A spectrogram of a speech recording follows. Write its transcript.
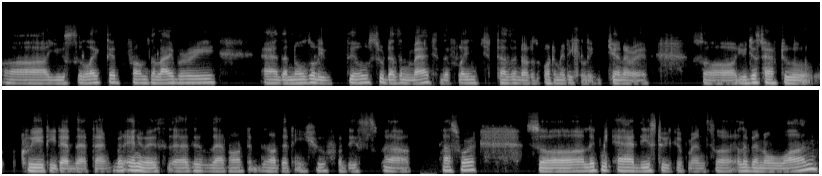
uh, you selected from the library and the nozzle, if those two doesn't match, the flange doesn't automatically generate. So you just have to create it at that time. But anyways, uh, this is not not that issue for this uh, classwork. So let me add these two equipment. So 1101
